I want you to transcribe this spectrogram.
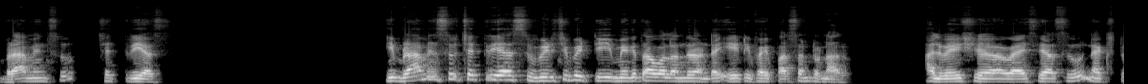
బ్రాహ్మిన్స్ క్షత్రియస్. ఈ బ్రాహ్మిన్స్ క్షత్రియస్ విడిచిపెట్టి మిగతా వాళ్ళందరూ అంటే ఎయిటీ ఫైవ్ పర్సెంట్ ఉన్నారు. వాళ్ళు వైశ్యాసు నెక్స్ట్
